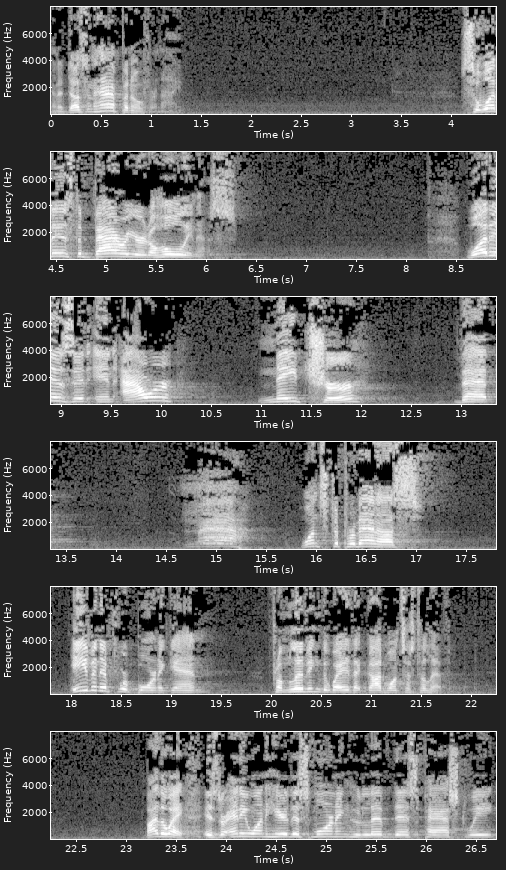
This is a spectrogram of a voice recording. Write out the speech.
And it doesn't happen overnight. So what is the barrier to holiness? What is it in our nature that ah, wants to prevent us, even if we're born again, from living the way that God wants us to live? By the way, is there anyone here this morning who lived this past week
